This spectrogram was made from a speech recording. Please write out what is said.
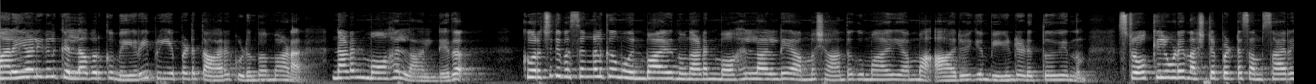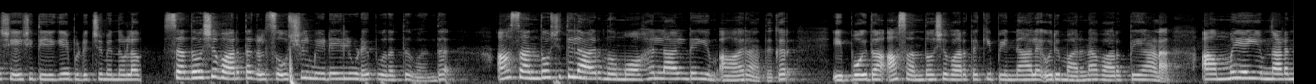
മലയാളികൾക്ക് എല്ലാവർക്കും ഏറെ പ്രിയപ്പെട്ട താരകുടുംബമാണ് നടൻ മോഹൻലാലിന്റേത്. കുറച്ചു ദിവസങ്ങൾക്ക് മുൻപായിരുന്നു നടൻ മോഹൻലാലിന്റെ അമ്മ ശാന്തകുമാരി അമ്മ ആരോഗ്യം വീണ്ടെടുത്തുവെന്നും സ്ട്രോക്കിലൂടെ നഷ്ടപ്പെട്ട സംസാരശേഷി തിരികെ പിടിച്ചുമെന്നുള്ള സന്തോഷ വാർത്തകൾ സോഷ്യൽ മീഡിയയിലൂടെ പുറത്തു വന്നത് ആ സന്തോഷത്തിലായിരുന്നു മോഹൻലാലിന്റെയും ആരാധകർ. ഇപ്പോൾ ഇതാ ആ സന്തോഷ വാർത്തയ്ക്ക് പിന്നാലെ ഒരു മരണ വാർത്തയാണ് അമ്മയെയും നടൻ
